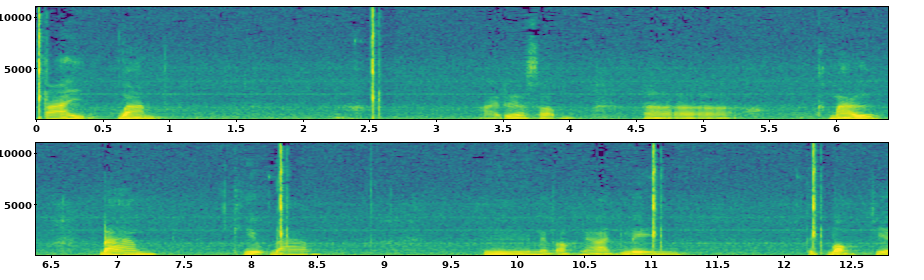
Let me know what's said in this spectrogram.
style បានអាចរើសអក្សរអឺខ្មៅដាមខៀវដាមគឺអ្នកនរគ្នាអាចលេង tick box ជា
